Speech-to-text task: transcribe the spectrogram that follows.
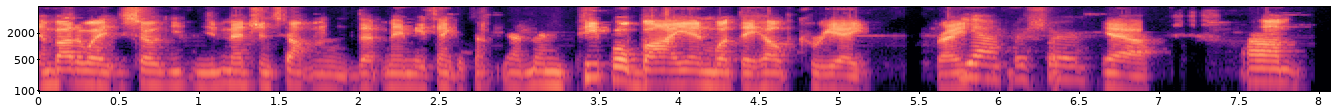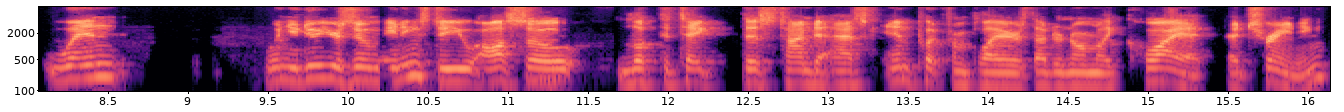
and by the way, so you, you, mentioned something that made me think of something. I mean, people buy in what they help create, right? Yeah, for sure. Yeah. Um, when when you do your Zoom meetings, do you also look to take this time to ask input from players that are normally quiet at training?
